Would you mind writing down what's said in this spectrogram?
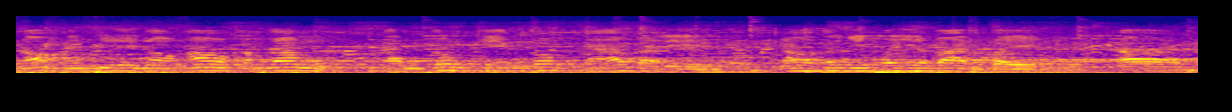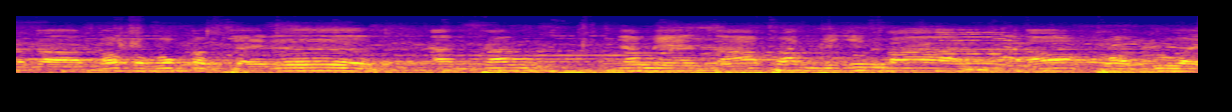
เนาะให้พี่ให้น้องเฮากำลังกันต้องเก่งต้องขาบาดนี้เนาะต้องยิงพยาบาลไปอ่าแล้วก็ขอประมกับใจเด้ออันครั้งย่าแม่สาพันไม่ยิ่งบ้านเนาะ พร้อมด้วย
